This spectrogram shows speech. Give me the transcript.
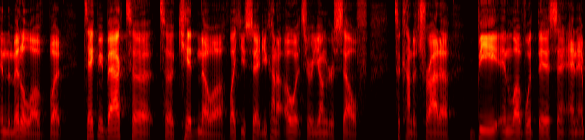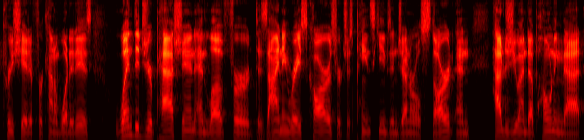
in the middle of. But take me back to to kid Noah, like you said, you kind of owe it to your younger self to kind of try to be in love with this and, and appreciate it for kind of what it is. When did your passion and love for designing race cars or just paint schemes in general start? And how did you end up honing that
